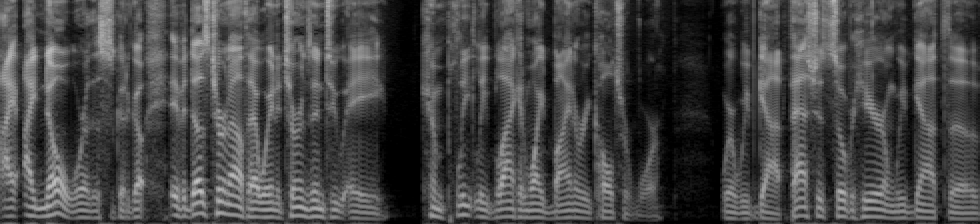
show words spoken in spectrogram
I, I know where this is going to go. If it does turn out that way and it turns into a completely black and white binary culture war, where we've got fascists over here and we've got the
